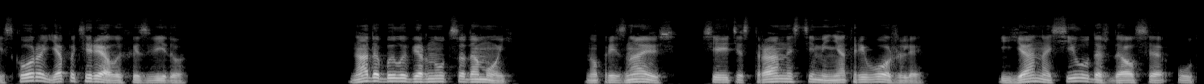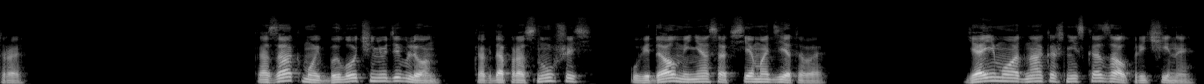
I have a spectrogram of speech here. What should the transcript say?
и скоро я потерял их из виду. Надо было вернуться домой. Но, признаюсь, все эти странности меня тревожили, и я на силу дождался утра. Казак мой был очень удивлен, когда, проснувшись, увидал меня совсем одетого. Я ему, однако ж, не сказал причины.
